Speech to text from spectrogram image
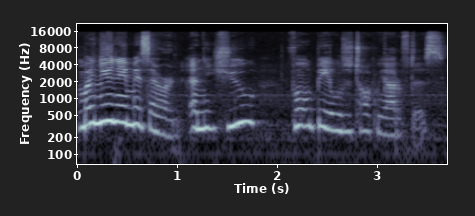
my new name is Aaron, and you won't be able to talk me out of this.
